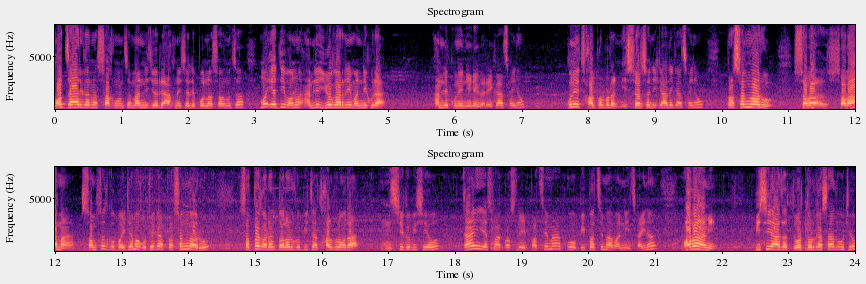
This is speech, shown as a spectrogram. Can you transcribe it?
मत जाहेर गर्न सक्नुहुन्छ मान्यज्यूहरूले आफ्नो हिसाबले बोल्न सक्नुहुन्छ। म यति भनौँ हामीले यो गर्ने भन्ने कुरा हामीले कुनै निर्णय गरेका छैनौँ कुनै छलफलबाट निष्कर्ष निकालेका छैनौँ। प्रसङ्गहरू सभा सभामा संसदको बैठकमा उठेका प्रसङ्गहरू सत्ता घटक दलहरूको बिचमा छलफल हुँदा निस्केको विषय हो। काहीँ यसमा कसले पक्षमा को विपक्षमा भन्ने छैन। अब हामी विषय आज जोडतोडका साथ उठ्यो।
